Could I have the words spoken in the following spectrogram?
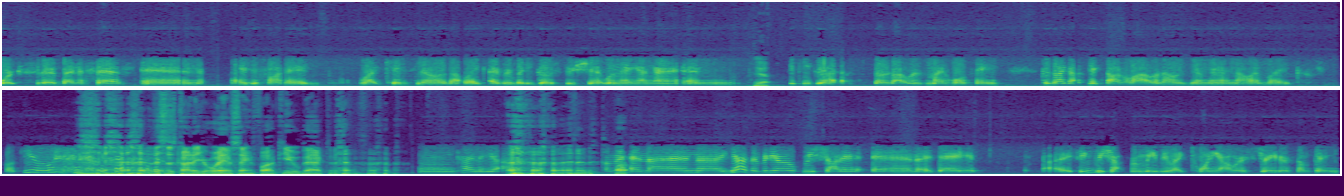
works for their benefit. And I just want to let kids know that like everybody goes through shit when they're younger, and Yeah. Keep your head up. So that was my whole thing. Because I got picked on a lot when I was younger, and now I'm like, fuck you. this is kind of your way of saying "fuck you" back to them. mm, kind of, yeah. and then, Um, and then, uh, yeah, the video, we shot it in a day. I think we shot for maybe like 20 hours straight or something.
